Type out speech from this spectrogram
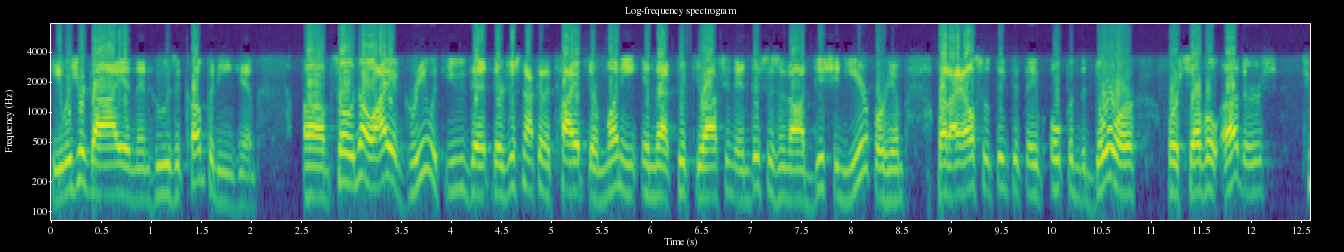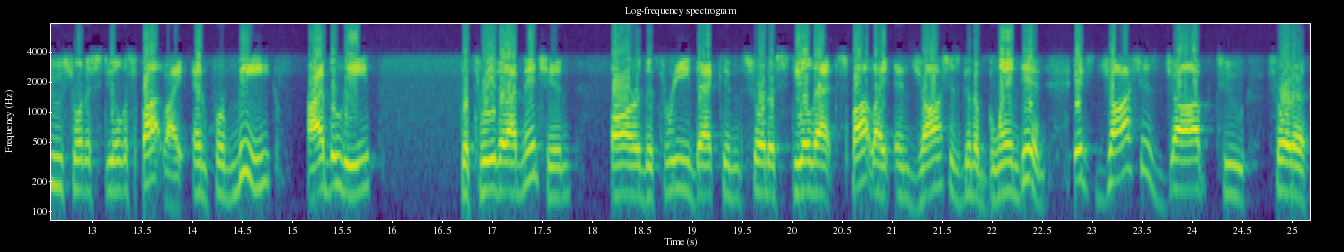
he was your guy, and then who's accompanying him. Um, so no, I agree with you that they're just not going to tie up their money in that fifth year option, and this is an audition year for him. But I also think that they've opened the door for several others to sort of steal the spotlight. And for me, I believe the three that I mentioned are the three that can sort of steal that spotlight, and Josh is going to blend in. It's Josh's job to sort of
